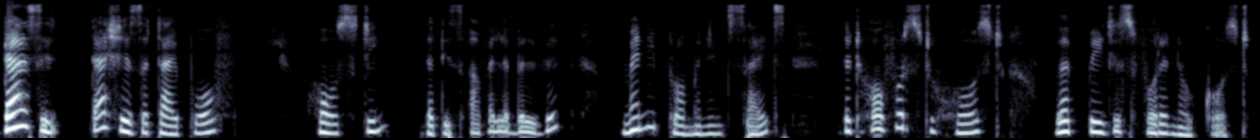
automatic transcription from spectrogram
Dash is, Dash is a type of hosting that is available with many prominent sites that offers to host web pages for a no cost.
